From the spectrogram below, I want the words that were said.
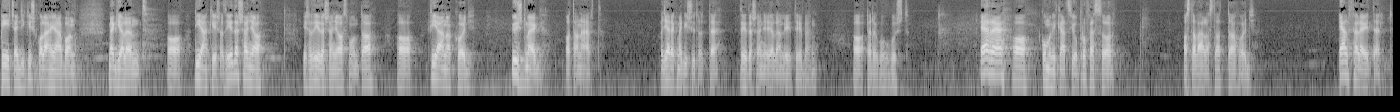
Pécs egyik iskolájában megjelent a diák és az édesanyja, és az édesanyja azt mondta a fiának, hogy üsd meg a tanárt. A gyerek meg is ütötte az édesanyja jelenlétében a pedagógust. Erre a kommunikáció professzor azt a választ adta, hogy elfelejtett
